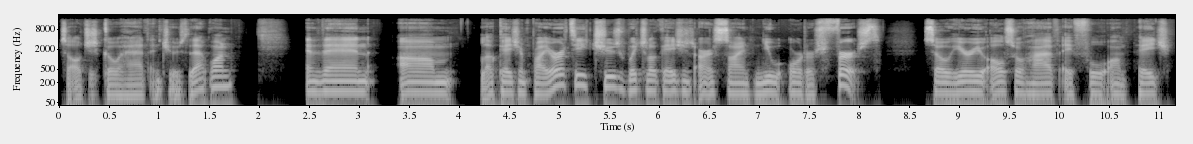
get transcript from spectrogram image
So I'll just go ahead and choose that one. And then um, location priority, choose which locations are assigned new orders first. So here you also have a full on page,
